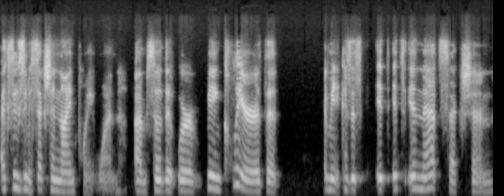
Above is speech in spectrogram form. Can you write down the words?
excuse me section 9.1 um, so that we're being clear that I mean, because it's it, it's in that section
